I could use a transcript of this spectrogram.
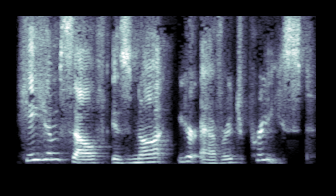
he himself is not your average priest.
